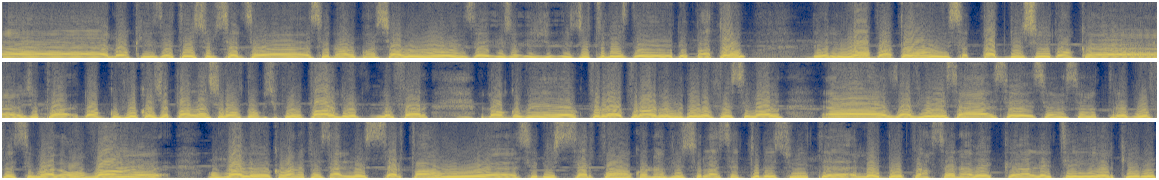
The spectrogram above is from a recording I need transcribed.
Euh, donc ils étaient sur scène, c'est c'est un art martial où ils, ils, ils, ils utilisent des, des bâtons des longs bâtons ils se tapent dessus donc euh, je peux, donc vu que j'ai pas l'assurance donc je pouvais pas le, le faire. Donc mais pour, pour en revenir au festival euh, Xavier ça c'est c'est un, un très beau festival. On voit euh, on voit le comment on appelle ça le serpent ou euh, c'est du serpent qu'on a vu sur la scène tout de suite euh, les deux personnes avec à l'intérieur qui roulent.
